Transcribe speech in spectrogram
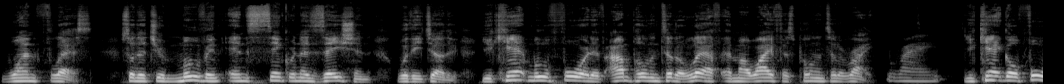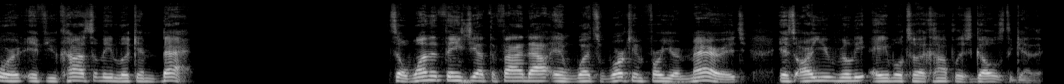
one flesh so that you're moving in synchronization with each other. You can't move forward if I'm pulling to the left and my wife is pulling to the right. Right. You can't go forward if you constantly looking back. So one of the things you have to find out in what's working for your marriage is are you really able to accomplish goals together?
